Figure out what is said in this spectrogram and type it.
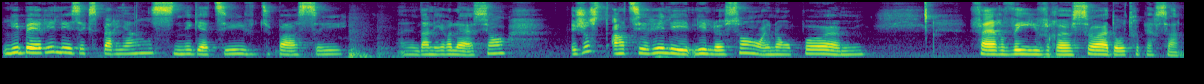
libérer les expériences négatives du passé euh, dans les relations, juste en tirer les, les leçons et non pas faire vivre ça à d'autres personnes.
